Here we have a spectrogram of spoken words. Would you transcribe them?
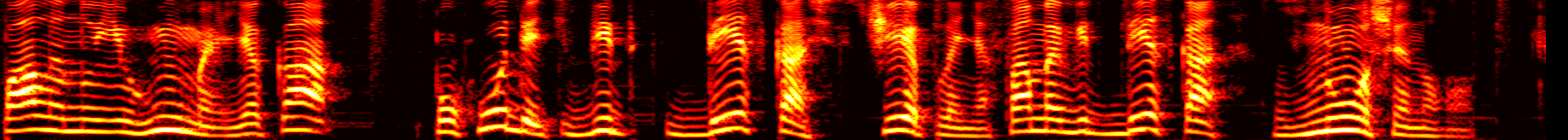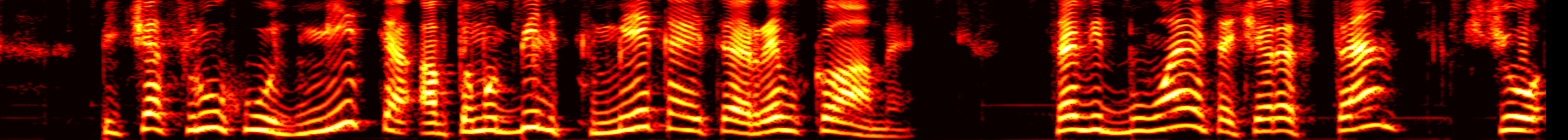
паленої гуми, яка походить від диска щеплення, саме від диска зношеного. Під час руху з місця автомобіль смикається ривками. Це відбувається через те, що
